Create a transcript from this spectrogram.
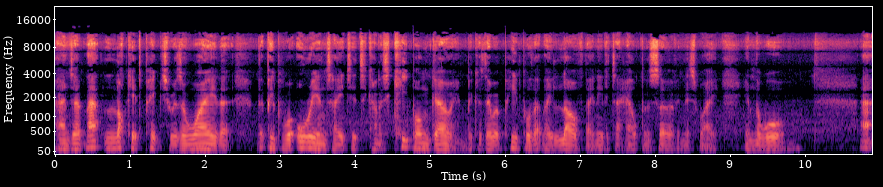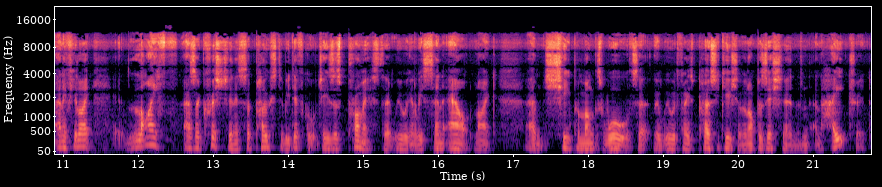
And uh, that locket picture is a way that, that people were orientated to kind of keep on going because there were people that they loved, they needed to help and serve in this way in the war. And if you like, life as a Christian is supposed to be difficult. Jesus promised that we were going to be sent out like um, sheep amongst wolves, that, that, we would face persecution and opposition and, and hatred.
